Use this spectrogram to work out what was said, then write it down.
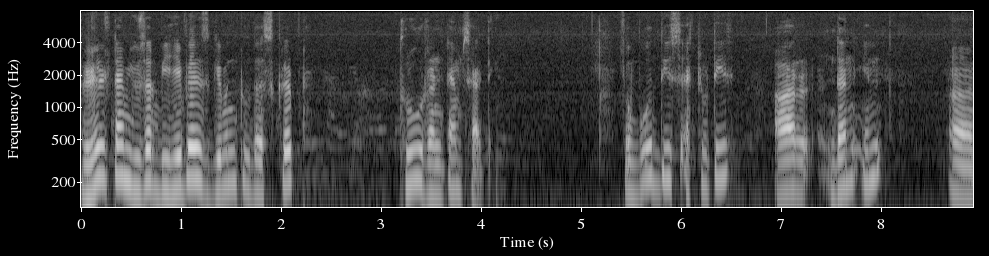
real-time user behavior is given to the script through runtime setting. So both these activities are done in uh,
